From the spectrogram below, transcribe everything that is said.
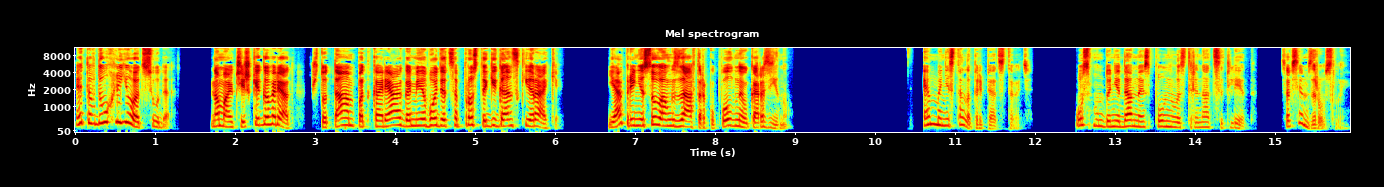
Это в двух лью отсюда. Но мальчишки говорят, что там под корягами водятся просто гигантские раки. Я принесу вам к завтраку полную корзину». Эмма не стала препятствовать. Осмунду недавно исполнилось 13 лет. Совсем взрослый.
